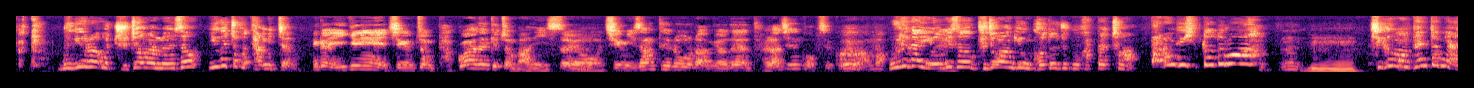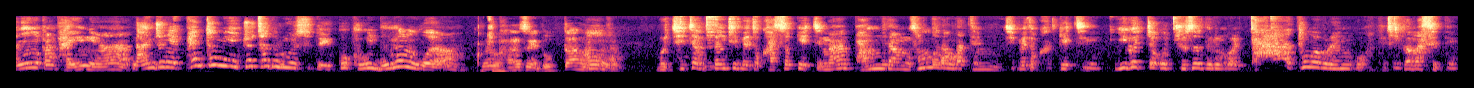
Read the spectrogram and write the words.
그쵸. 무교라고 주장하면서 이것저것 다 믿잖아 그러니까 이게 지금 좀 바꿔야 될 게 좀 많이 있어요. 지금 이 상태로라면은 달라지는 거 없을 거예요, 어, 아마. 우리가 여기서 부정한 기운 걷어주고 갖다 쳐. 다른 귀신 또 들어와. 음. 음, 지금은 팬텀이 아니니까 다행이야. 나중에 팬텀이 쫓아 들어올 수도 있고 그건 모르는 거야. 그럴 그쵸. 가능성이 높다는 어. 거죠. 뭐 진짜 무당 집에도 갔었겠지만 반무당, 성무당 같은 집에도 갔겠지. 이것저것 주워 들은 걸 다 통합을 해놓은 것 같아. 내가 봤을 때.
